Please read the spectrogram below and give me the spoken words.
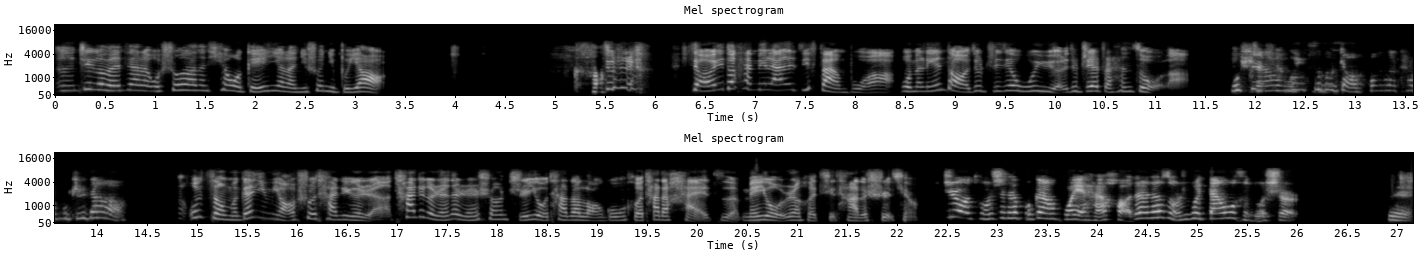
嗯，这个文件了，我收到那天我给你了，你说你不要。”靠！就是小 A 都还没来得及反驳，我们领导就直接无语了，就直接转身走了。不是，全公司都找疯了，他不知道。我怎么跟你描述她这个人？她这个人的人生只有她的老公和她的孩子，没有任何其他的事情。这种同事他不干活也还好，但是他总是会耽误很多事儿。对，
